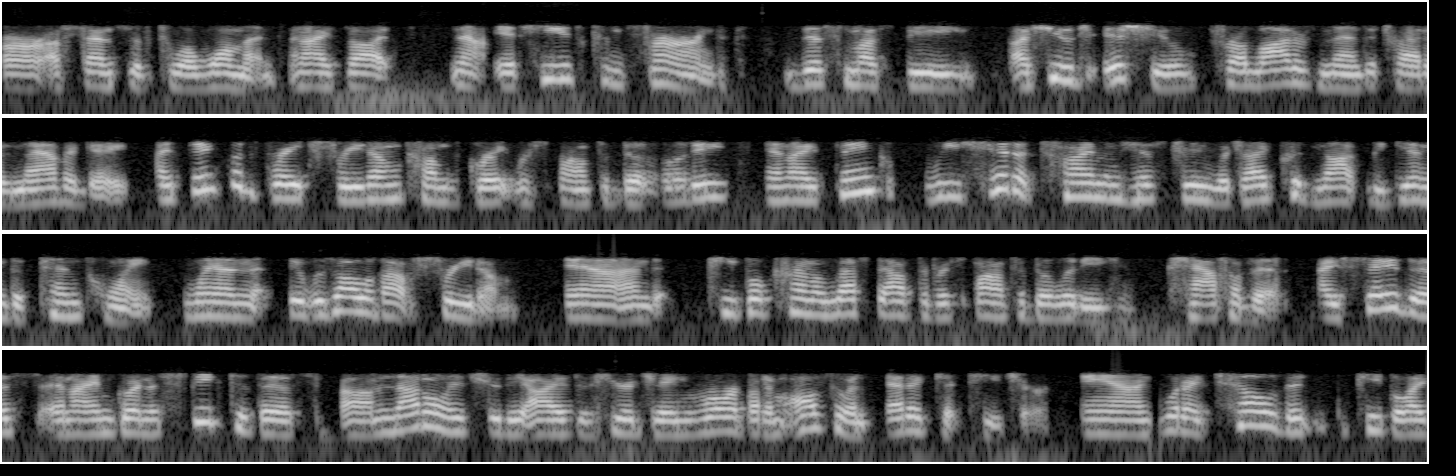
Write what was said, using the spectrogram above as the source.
or offensive to a woman? And I thought, now, if he's concerned this must be a huge issue for a lot of men to try to navigate. I think with great freedom comes great responsibility, and I think we hit a time in history which I could not begin to pinpoint when it was all about freedom. And people kind of left out the responsibility half of it. I say this, and I'm going to speak to this um, not only through the eyes of Hear Jane Roar, but I'm also an etiquette teacher. And what I tell the people I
